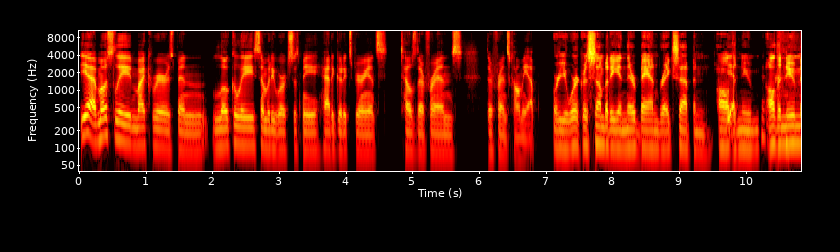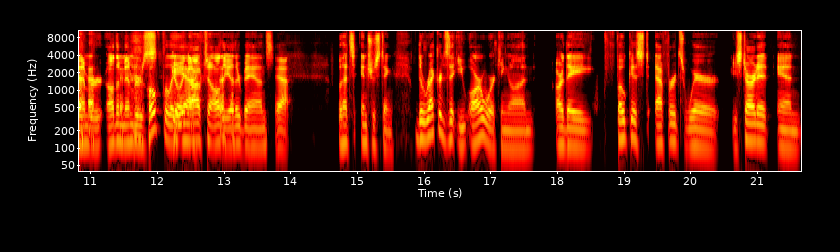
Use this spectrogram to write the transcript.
Yeah, mostly my career has been locally. Somebody works with me, had a good experience, tells their friends, their friends call me up. Or you work with somebody and their band breaks up and all Yeah. the new all the new member all the members Hopefully, going yeah. off to all the other bands. Yeah. Well, that's interesting. The records that you are working on, are they focused efforts where you start it and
